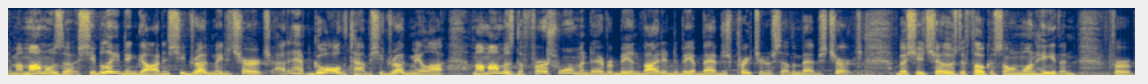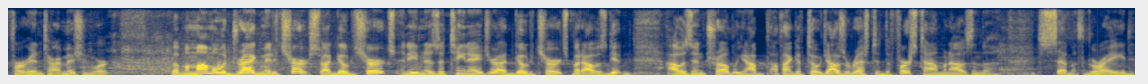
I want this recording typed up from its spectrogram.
And my mom was, a, she believed in God and she drugged me to church. I didn't have to go all the time, but she drugged me a lot. My mom was the first woman to ever be invited to be a Baptist preacher in a Southern Baptist church, but she chose to focus on one heathen for, for her entire mission work. But my mama would drag me to church. So I'd go to church, and even as a teenager, I'd go to church, but I was getting, I was in trouble. You know, I, I think I've told you, I was arrested the first time when I was in the seventh grade,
